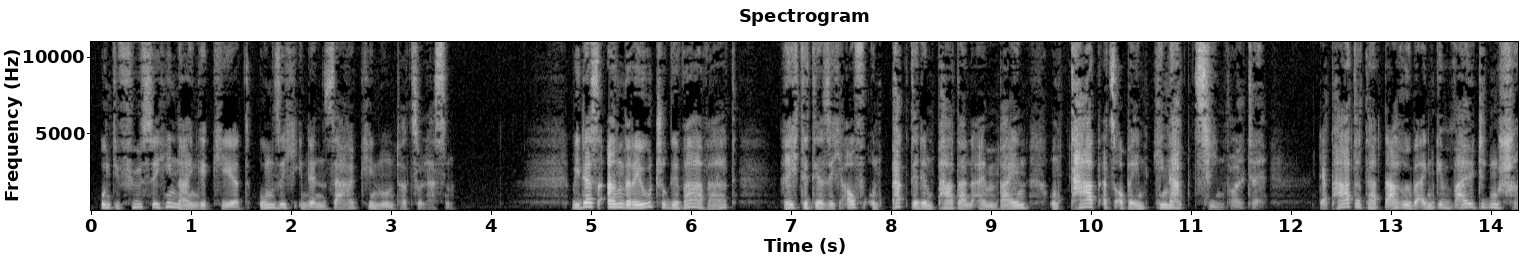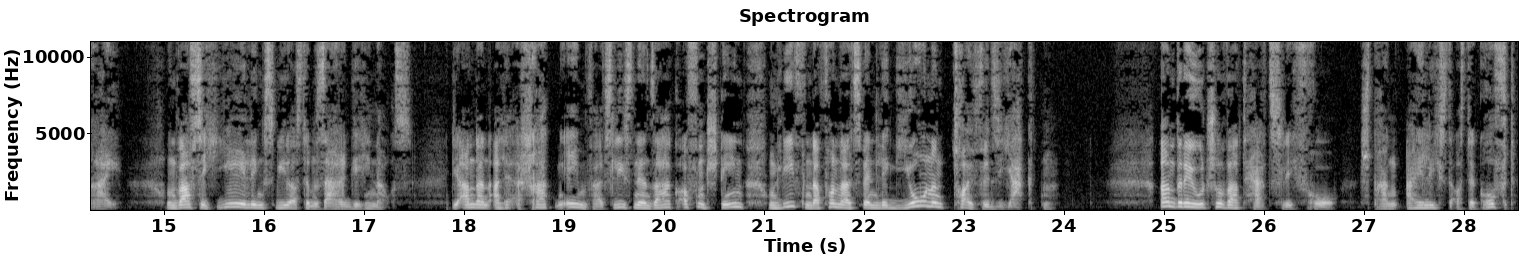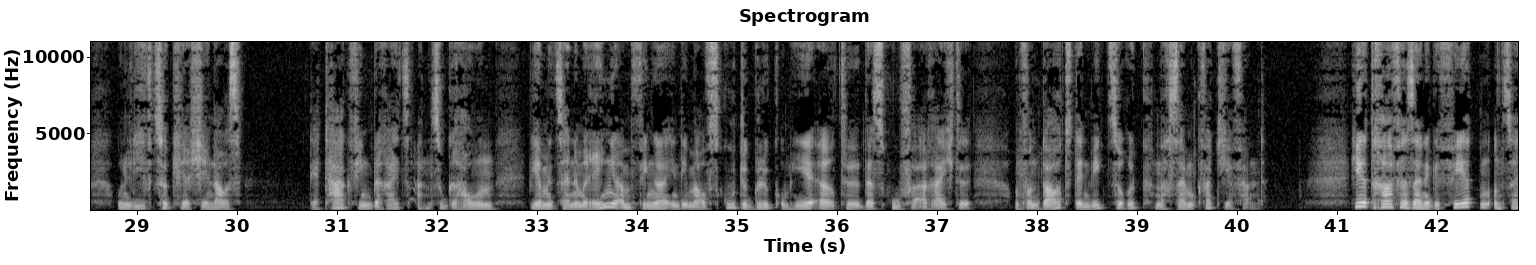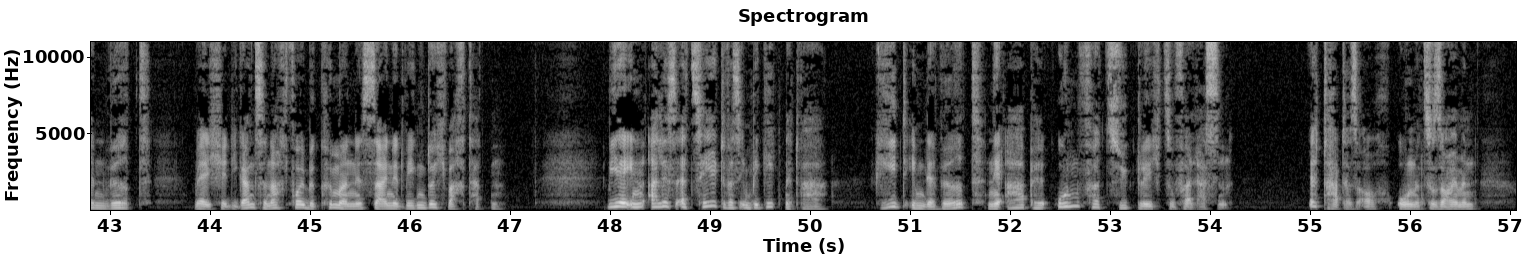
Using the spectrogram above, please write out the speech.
und die Füße hineingekehrt, um sich in den Sarg hinunterzulassen. Wie das Andreuccio gewahr ward, richtete er sich auf und packte den Pater an einem Bein und tat, als ob er ihn hinabziehen wollte. Der Pater tat darüber einen gewaltigen Schrei und warf sich jählings wieder aus dem Sarge hinaus. Die anderen alle erschraken ebenfalls, ließen den Sarg offen stehen und liefen davon, als wenn Legionen Teufel sie jagten. Andreuccio ward herzlich froh, sprang eiligst aus der Gruft und lief zur Kirche hinaus. Der Tag fing bereits an zu grauen, wie er mit seinem Ring am Finger, indem er aufs gute Glück umherirrte, das Ufer erreichte und von dort den Weg zurück nach seinem Quartier fand. Hier traf er seine Gefährten und seinen Wirt, welche die ganze Nacht voll Bekümmernis seinetwegen durchwacht hatten. Wie er ihnen alles erzählte, was ihm begegnet war, riet ihm der Wirt, Neapel unverzüglich zu verlassen. Er tat es auch, ohne zu säumen,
